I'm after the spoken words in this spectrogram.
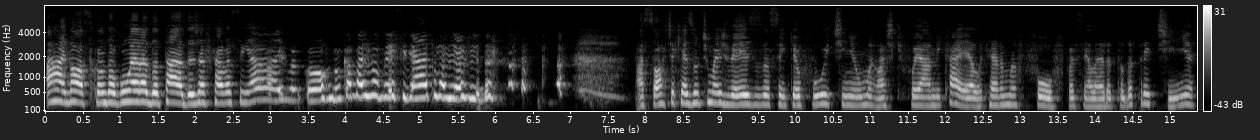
Ai, nossa, quando algum era adotado, eu já ficava assim, ai, socorro, nunca mais vou ver esse gato na minha vida. a sorte é que as últimas vezes, assim, que eu fui, tinha uma, eu acho que foi a Micaela, que era uma fofa, assim, ela era toda pretinha,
